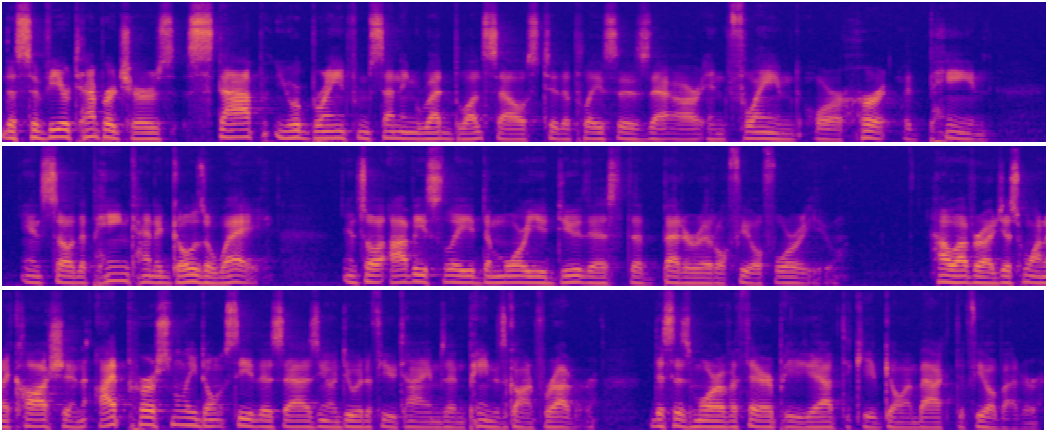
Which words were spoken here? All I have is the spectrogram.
the severe temperatures stop your brain from sending red blood cells to the places that are inflamed or hurt with pain. And so the pain kind of goes away. And so obviously, the more you do this, the better it'll feel for you. However, I just want to caution I personally don't see this as, you know, do it a few times and pain is gone forever. This is more of a therapy you have to keep going back to feel better.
